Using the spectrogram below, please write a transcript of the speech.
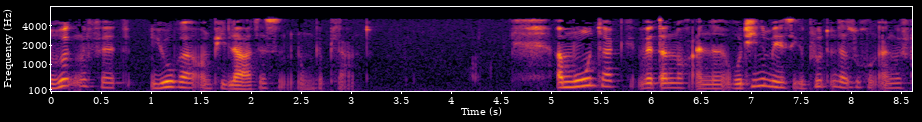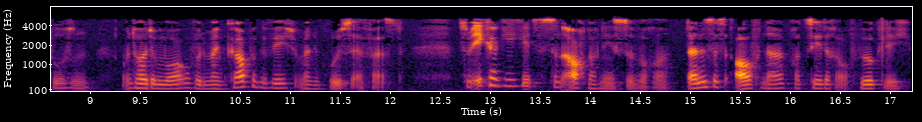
Rückenfit, Yoga und Pilates sind nun geplant. Am Montag wird dann noch eine routinemäßige Blutuntersuchung angestoßen und heute Morgen wurde mein Körpergewicht und meine Größe erfasst. Zum EKG geht es dann auch noch nächste Woche. Dann ist das Aufnahmeprozedere auch wirklich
